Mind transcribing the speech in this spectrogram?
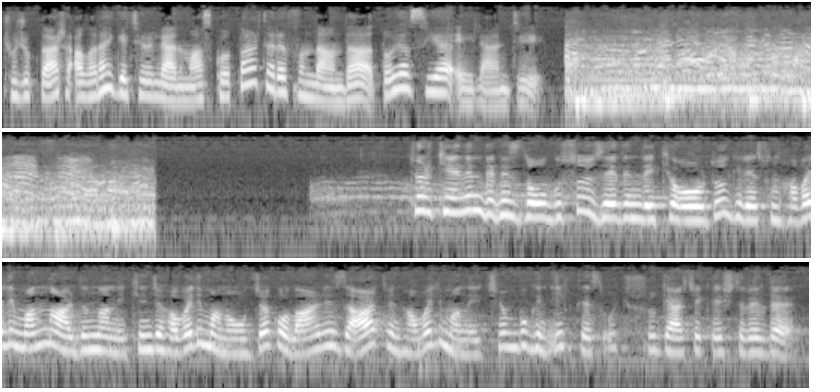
Çocuklar alana getirilen maskotlar tarafından da doyasıya eğlendi. Türkiye'nin deniz dolgusu üzerindeki ordu Giresun Havalimanı'nın ardından ikinci havalimanı olacak olan Rize Artvin Havalimanı için bugün ilk test uçuşu gerçekleştirildi.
